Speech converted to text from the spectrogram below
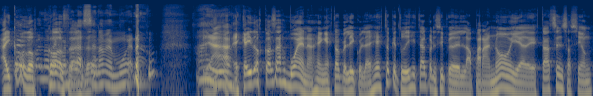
hay como dos cosas. la escena me muero. ya, es que hay dos cosas buenas en esta película. Es esto que tú dijiste al principio de la paranoia, de esta sensación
